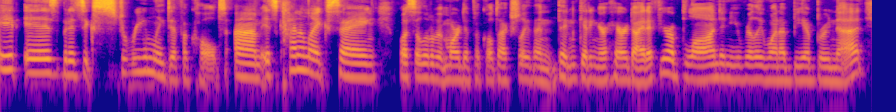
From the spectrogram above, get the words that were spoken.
it is, but it's extremely difficult. Um, it's kind of like saying, well, it's a little bit more difficult actually than than getting your hair dyed. If you're a blonde and you really want to be a brunette,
